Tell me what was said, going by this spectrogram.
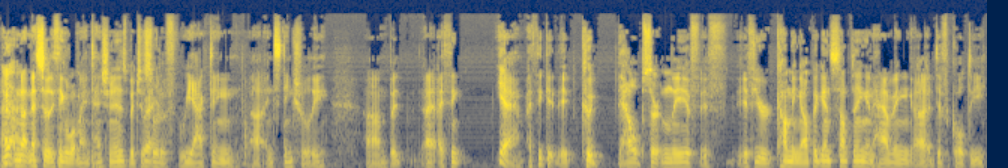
I- Yeah. I'm not necessarily thinking what my intention is, but just Right. sort of reacting uh, instinctually. Um, but I, I think, yeah, I think it, it could help certainly if, if if you're coming up against something and having uh, difficulty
